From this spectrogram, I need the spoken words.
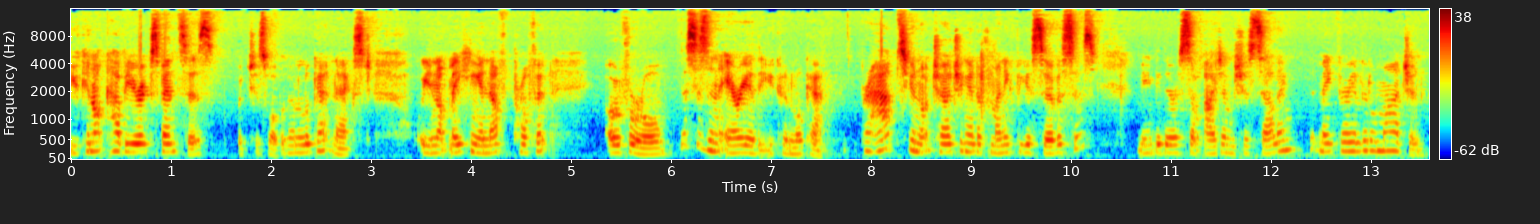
you cannot cover your expenses, which is what we're going to look at next, or you're not making enough profit overall, this is an area that you can look at. Perhaps you're not charging enough money for your services. Maybe there are some items you're selling that make very little margin.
